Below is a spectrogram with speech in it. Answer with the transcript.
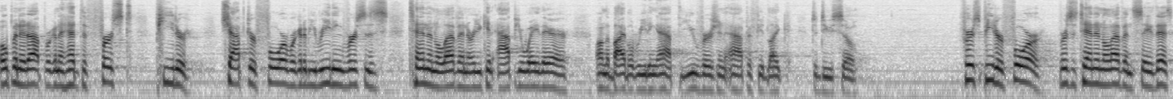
open it up. We're going to head to 1 Peter chapter 4. We're going to be reading verses 10 and 11, or you can app your way there on the Bible reading app, the YouVersion app, if you'd like to do so. 1 Peter 4, verses 10 and 11 say this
